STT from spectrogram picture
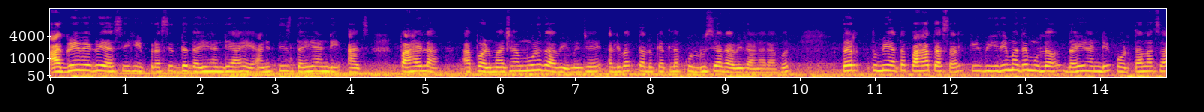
आगळी वेगळी अशी ही प्रसिद्ध दहीहंडी आहे. आणि तीच दहीहंडी आज पाहायला आपण माझ्या मूळ गावी म्हणजे अलिबाग तालुक्यातल्या कुर्डूस या गावी जाणार आहोत. तर तुम्ही आता पाहत असाल की विहिरीमध्ये मुलं दहीहंडी फोडतानाचा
